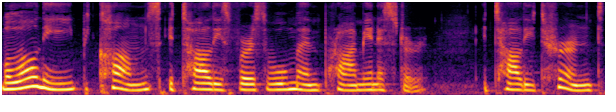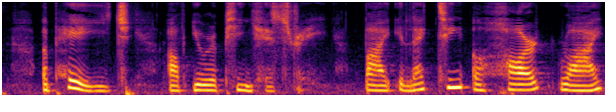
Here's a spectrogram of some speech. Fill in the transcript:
Meloni becomes Italy's first woman prime minister. Italy turned a page of European history by electing a hard right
